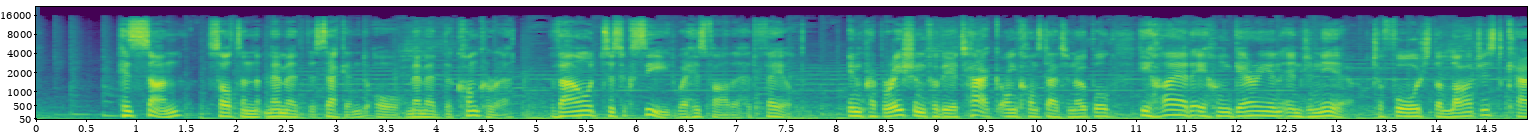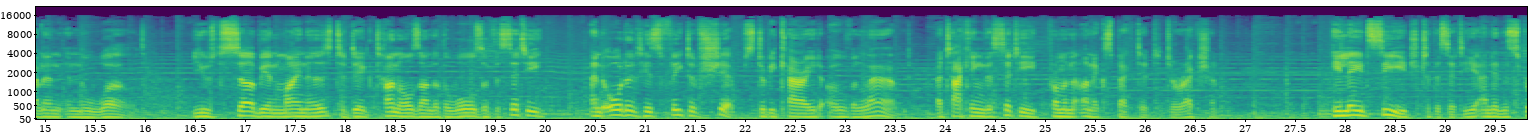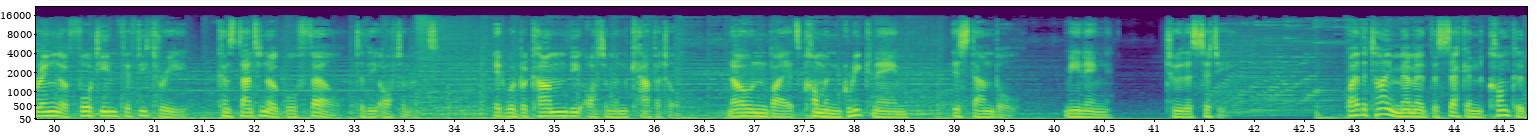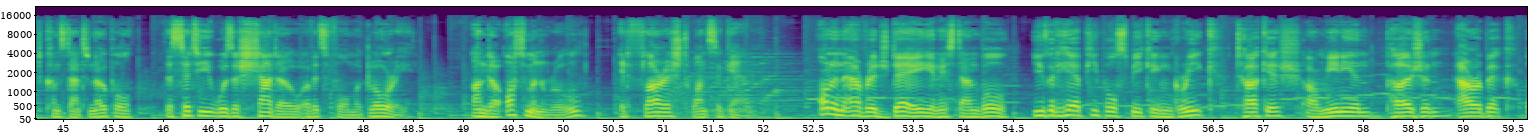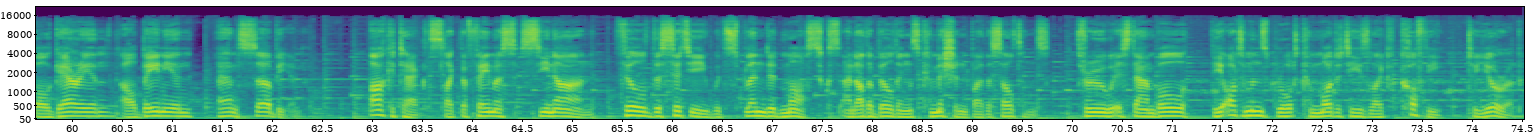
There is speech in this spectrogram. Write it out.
His son, Sultan Mehmed II, or Mehmed the Conqueror, vowed to succeed where his father had failed. In preparation for the attack on Constantinople, he hired a Hungarian engineer to forge the largest cannon in the world, used Serbian miners to dig tunnels under the walls of the city, and ordered his fleet of ships to be carried overland, attacking the city from an unexpected direction. He laid siege to the city, and in the spring of 1453, Constantinople fell to the Ottomans. It would become the Ottoman capital, known by its common Greek name, Istanbul, meaning to the city. By the time Mehmed II conquered Constantinople, the city was a shadow of its former glory. Under Ottoman rule, it flourished once again. On an average day in Istanbul, you could hear people speaking Greek, Turkish, Armenian, Persian, Arabic, Bulgarian, Albanian, and Serbian. Architects like the famous Sinan filled the city with splendid mosques and other buildings commissioned by the sultans. Through Istanbul, the Ottomans brought commodities like coffee to Europe.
